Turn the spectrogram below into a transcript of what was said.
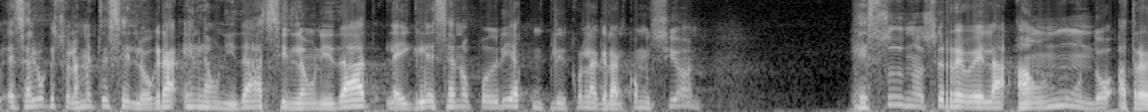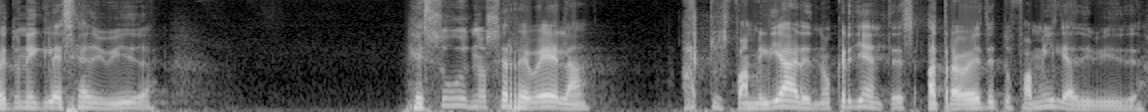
es algo que solamente se logra en la unidad. Sin la unidad, la iglesia no podría cumplir con la gran comisión. Jesús no se revela a un mundo a través de una iglesia dividida. Jesús no se revela a tus familiares no creyentes a través de tu familia dividida.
